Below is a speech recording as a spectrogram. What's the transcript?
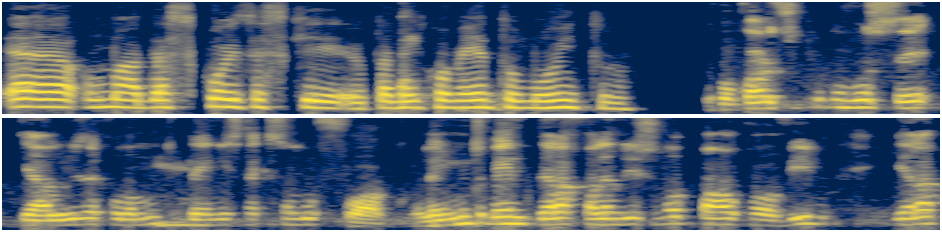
É uma das coisas que eu também comento muito. Eu concordo super com você, e a Luísa falou muito bem nisso na questão do foco. Eu lembro muito bem dela falando isso no palco, ao vivo, e ela,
